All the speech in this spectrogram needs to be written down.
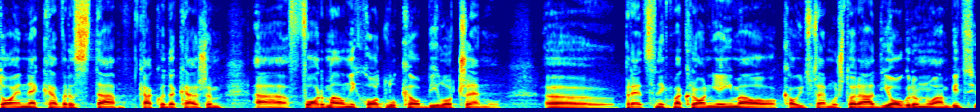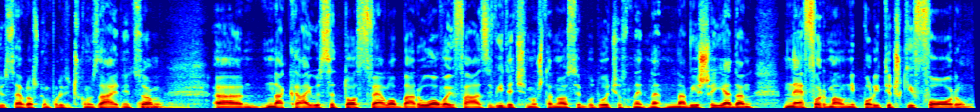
to je neka vrsta, kako da kažem, formalnih odluka o bilo čemu. Eh, predsjednik Macron je imao, kao i svemu što radi, ogromnu ambiciju sa Evropskom političkom zajednicom. Eh, na kraju se to svelo, bar u ovoj fazi, vidjet ćemo šta nose budućnost, na više jedan neformalni politički forum,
